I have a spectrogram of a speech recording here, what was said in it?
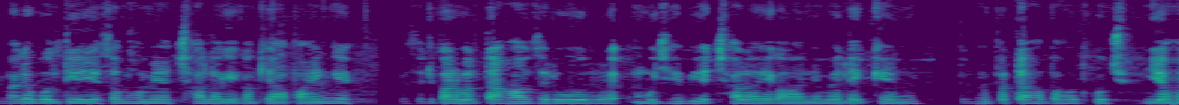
मैलो बोलती है, ये सब हमें अच्छा लगेगा, क्या आप आएँगे? फिर सिरकान बोलता है हाँ ज़रूर, मुझे भी अच्छा लगेगा आने में, लेकिन तुम्हें पता है, बहुत कुछ यह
